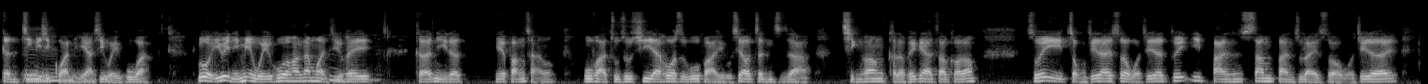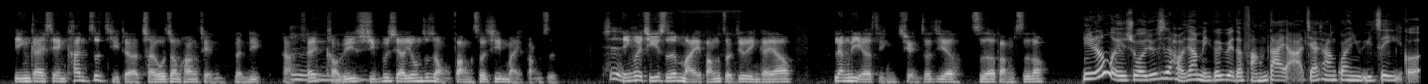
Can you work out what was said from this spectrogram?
跟精力去管理啊，去维护啊。如果因为你没有维护的话，那么你就会可能你的你的房产无法租出去啊，或是无法有效增值啊，情况可能会更加糟糕咯。所以总结来说，我觉得对一般上班族来说，我觉得应该先看自己的财务状况及能力啊，再考虑需不需要用这种方式去买房子。是，因为其实买房子就应该要量力而行，选择自己的适合方式咯。你认为说，就是好像每个月的房贷啊，加上关于这一个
